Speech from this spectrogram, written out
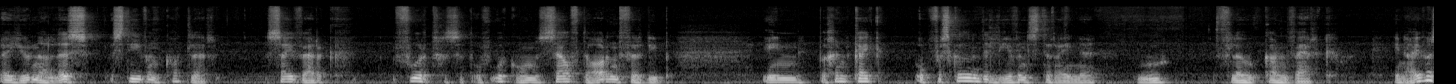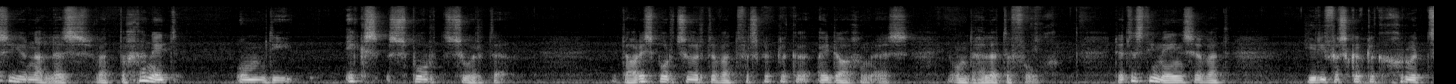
'n joernalis, Steven Kotler, sy werk voortgesit of ook homself daarin verdiep en begin kyk op verskillende lewensterreine hoe flow kan werk. En hy was 'n joernalis wat begin het om die X-sportsoorte daardie sportsoorte wat verskriklike uitdaging is om hulle te volg. Dit is die mense wat hierdie verskriklik groot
